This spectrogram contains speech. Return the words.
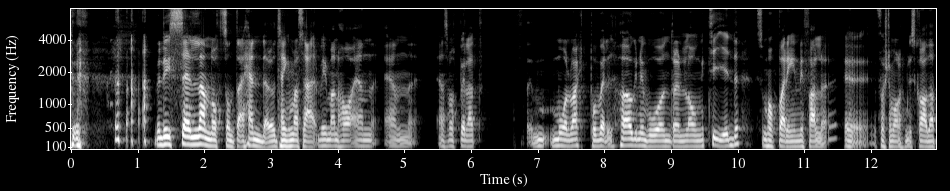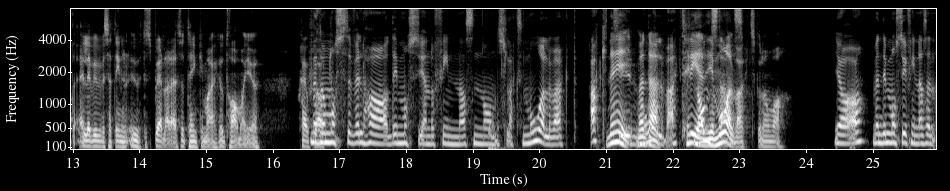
Men det är sällan något sånt där händer. Och då tänker man så här, vill man ha en, en, en som har spelat målvakt på väldigt hög nivå under en lång tid som hoppar in ifall eh, första målet blir skadat eller vill vi sätta in en utespelare så tänker man att då tar man ju självklart. Men de måste väl ha, det måste ju ändå finnas någon slags målvakt. Aktiv Nej, vänta. målvakt. Tredje någonstans. målvakt skulle de vara. Ja, men det måste ju finnas en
